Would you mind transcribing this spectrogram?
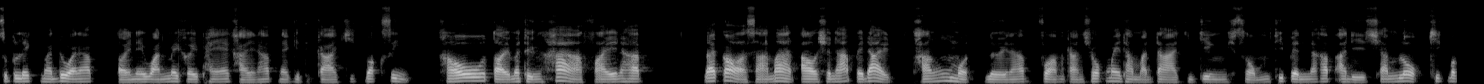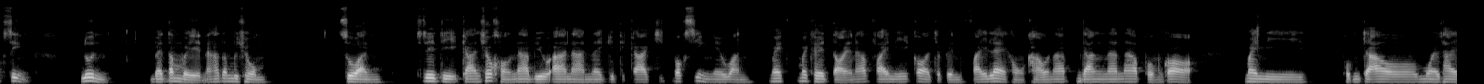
ซูเปอร์เล็กมาด้วยนะครับ ต่อยในวันไม่เคยแพ้ใครนะครับ ในกิจการคิกบ็อกซิ่ง เขาต่อยมาถึง 5 ไฟนะครับ และก็สามารถเอาชนะไปได้ทั้งหมดเลยนะครับ ฟอร์มการชกไม่ธรรมดาจริงๆ สมที่เป็นนะครับอดีตแชมป์โลกคิกบ็อกซิ่งรุ่นแบนตัมเวทนะครับท่านผู้ชม ส่วนสถิติการชกของนาบิลอานานในกิจการคิกบ็อกซิ่งในวันไม่ไม่เคยต่อยนะครับ ไฟนี้ก็จะเป็นไฟแรกของเขานะครับ ดังนั้นนะครับผมก็ไม่มีผมจะเอามวยไทย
